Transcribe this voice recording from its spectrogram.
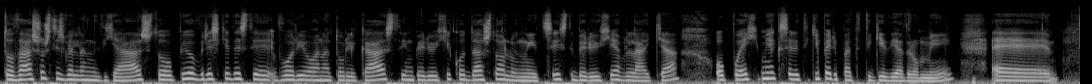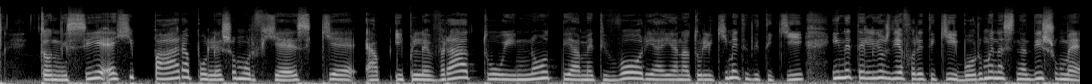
το δάσος της Βελανιδιάς, το οποίο βρίσκεται στη βορειοανατολικά, στην περιοχή κοντά στο Αλονίτσι, στην περιοχή Αυλάκια, όπου έχει μια εξαιρετική περιπατητική διαδρομή. Ε, το νησί έχει πάρα πολλές ομορφιές και η πλευρά του, η νότια με τη βόρεια, η ανατολική με τη δυτική είναι τελείως διαφορετική. Μπορούμε να συναντήσουμε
